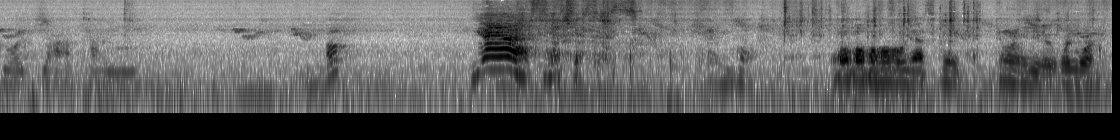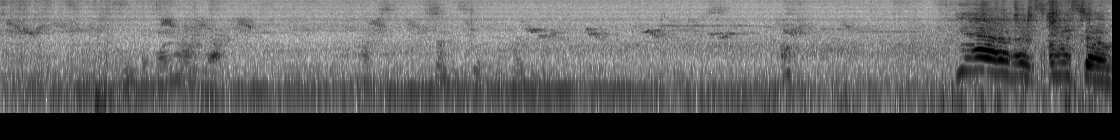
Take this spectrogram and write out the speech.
Good job, Tiny. Okay. Yes, yes, yes, yes. There you go. Oh, that's good. Come on, you do one more. One more rock. So much good for her. Okay. Yes, awesome.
